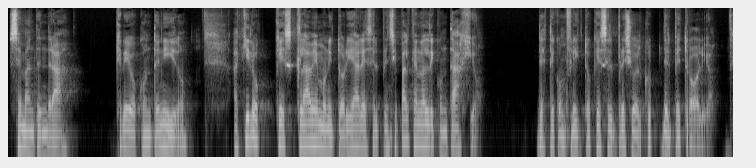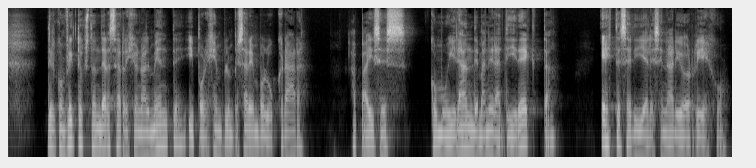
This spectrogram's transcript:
se mantendrá creo contenido, aquí lo que es clave monitorear es el principal canal de contagio de este conflicto, que es el precio del, del petróleo. Del conflicto extenderse regionalmente y, por ejemplo, empezar a involucrar a países como Irán de manera directa, este sería el escenario de riesgo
